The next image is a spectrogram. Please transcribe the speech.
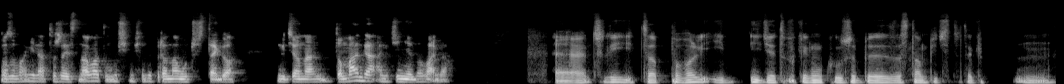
no z uwagi na to, że jest nowa, to musimy się dopiero nauczyć tego, gdzie ona domaga, a gdzie nie domaga. E, czyli co powoli idzie to w kierunku, żeby zastąpić to takie mm,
